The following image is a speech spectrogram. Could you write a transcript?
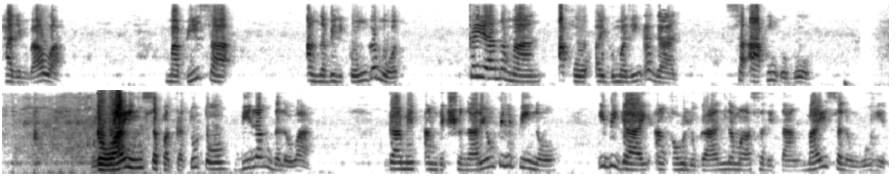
Halimbawa, mabisa ang nabili kong gamot, kaya naman ako ay gumaling agad sa aking ubo. Gawain sa pagkatuto bilang dalawa. Gamit ang diksionaryong Pilipino, ibigay ang kahulugan ng mga salitang may salungguhit.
